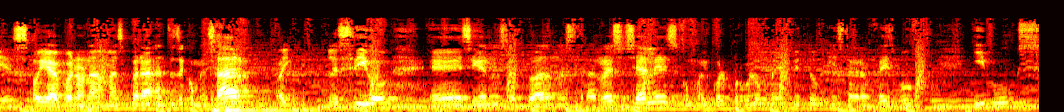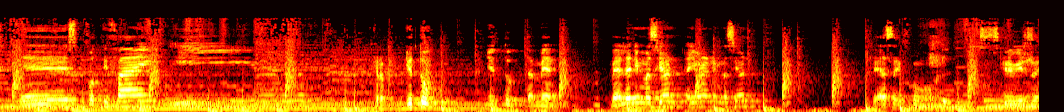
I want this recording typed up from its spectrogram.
yes. Oiga, bueno, nada más para antes de comenzar, ay, les digo, eh, síganos en todas nuestras redes sociales como Alcohol por Volumen, YouTube, Instagram, Facebook, eBooks, eh, Spotify y creo que YouTube, YouTube también. Vean la animación, hay una animación que hace como suscribirse.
